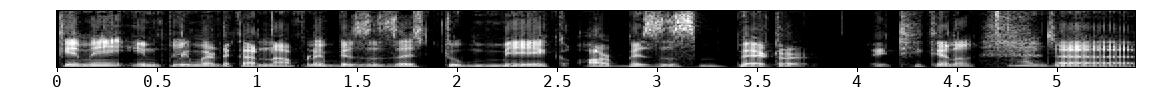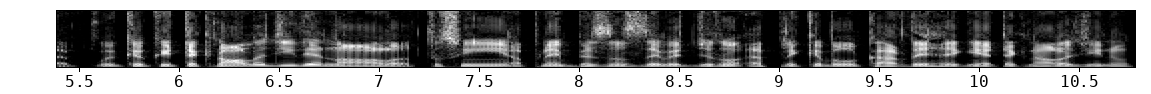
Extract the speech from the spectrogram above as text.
ਕਿਵੇਂ ਇੰਪਲੀਮੈਂਟ ਕਰਨਾ ਆਪਣੇ ਬਿਜ਼ਨਸ ਵਿੱਚ to make our business better ਠੀਕ ਹੈ ਨਾ? ਕਿਉਂਕਿ ਟੈਕਨੋਲੋਜੀ ਦੇ ਨਾਲ ਤੁਸੀਂ ਆਪਣੇ ਬਿਜ਼ਨਸ ਦੇ ਵਿੱਚ ਜਦੋਂ ਐਪਲੀਕੇਬਲ ਕਰਦੇ ਹੈਗੇ ਆ ਟੈਕਨੋਲੋਜੀ ਨੂੰ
